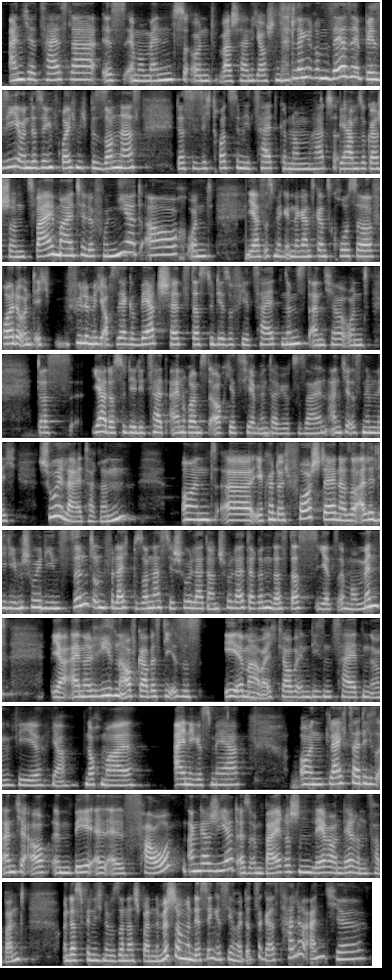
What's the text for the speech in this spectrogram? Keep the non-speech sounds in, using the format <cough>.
Antje Zeisler ist im Moment und wahrscheinlich auch schon <laughs> seit längerem sehr, sehr busy und deswegen freue ich mich besonders, dass sie sich trotzdem die Zeit genommen hat. Wir haben sogar schon zweimal telefoniert auch und ja, es ist mir eine ganz, ganz große Freude und ich fühle mich auch sehr gewertschätzt, dass du dir so viel Zeit nimmst, Antje, und dass ja, dass du dir die Zeit einräumst, auch jetzt hier im Interview zu sein. Antje ist nämlich Schulleiterin. Und äh, ihr könnt euch vorstellen, also alle, die, die im Schuldienst sind und vielleicht besonders die Schulleiter und Schulleiterinnen, dass das jetzt im Moment ja eine Riesenaufgabe ist. Die ist es eh immer, aber ich glaube in diesen Zeiten irgendwie ja nochmal einiges mehr. Und gleichzeitig ist Antje auch im BLLV engagiert, also im Bayerischen Lehrer- und Lehrerinnenverband. Und das finde ich eine besonders spannende Mischung und deswegen ist sie heute zu Gast. Hallo Antje.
